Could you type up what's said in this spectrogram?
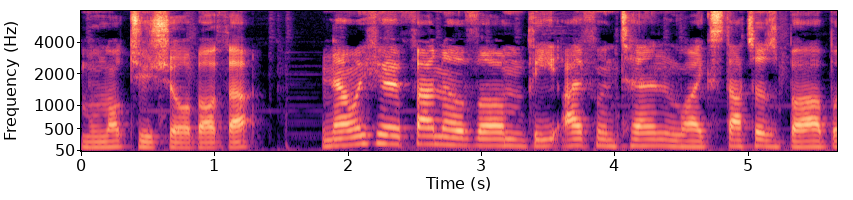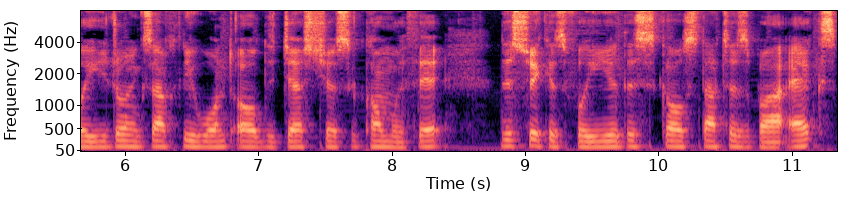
I'm not too sure about that. Now if you're a fan of um, the iPhone 10 like status bar but you don't exactly want all the gestures to come with it, this trick is for you. This is called Status Bar X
